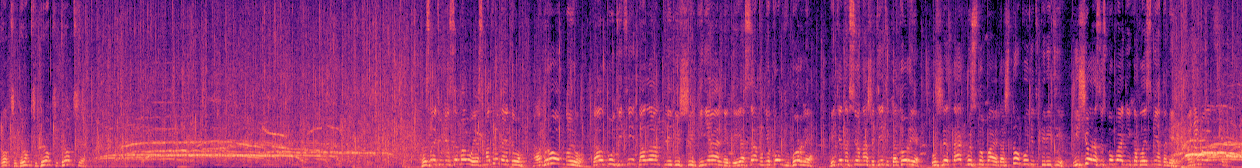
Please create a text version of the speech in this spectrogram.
Громче, громче, громче, громче. Вы знаете, у меня самого, я смотрю на эту огромную толпу детей, талантливейших, гениальных, и я сам, у меня ком в горле. Ведь это все наши дети, которые уже так выступают. А что будет впереди? Еще раз искупайте их аплодисментами. Они молодцы.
